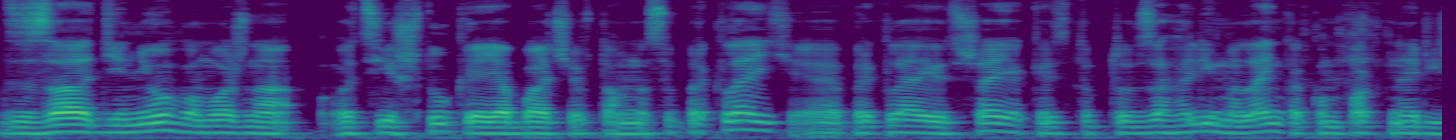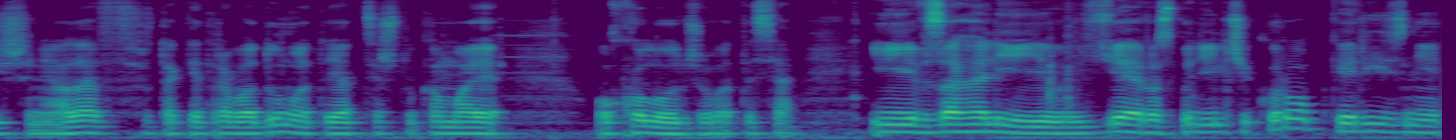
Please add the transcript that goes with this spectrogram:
Ззаді нього можна оці штуки, я бачив там на суперклей, е, приклеюють ще якесь. Тобто, взагалі маленьке компактне рішення, але все-таки треба думати, як ця штука має охолоджуватися. І взагалі є розподільчі коробки різні,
